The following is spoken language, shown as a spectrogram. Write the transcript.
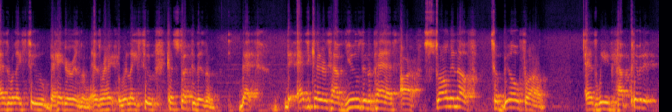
as it relates to behaviorism, as it relates to constructivism, that the educators have used in the past are strong enough to build from as we have pivoted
